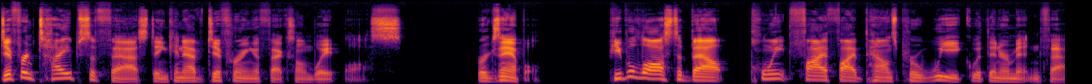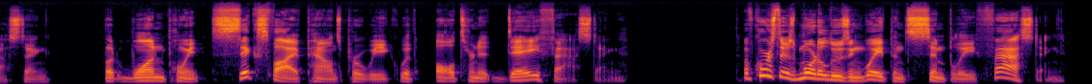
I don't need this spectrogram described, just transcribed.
Different types of fasting can have differing effects on weight loss. For example, People lost about 0.55 pounds per week with intermittent fasting, but 1.65 pounds per week with alternate day fasting. Of course, there's more to losing weight than simply fasting.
